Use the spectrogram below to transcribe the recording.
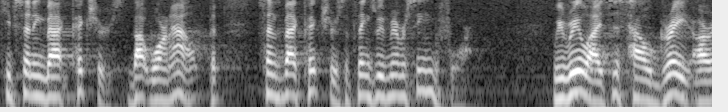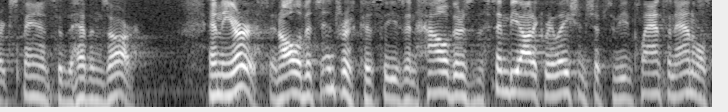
keeps sending back pictures, about worn out, but sends back pictures of things we've never seen before. We realize just how great our expanse of the heavens are. And the earth and all of its intricacies and how there's the symbiotic relationships between plants and animals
